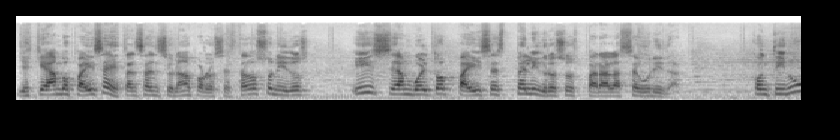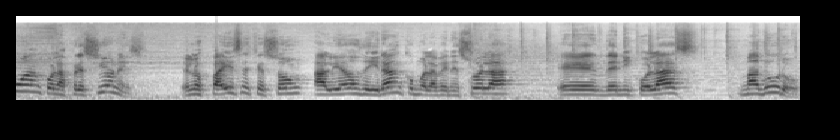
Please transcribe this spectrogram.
Y es que ambos países están sancionados por los Estados Unidos y se han vuelto países peligrosos para la seguridad. Continúan con las presiones en los países que son aliados de Irán, como la Venezuela eh, de Nicolás Maduro,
